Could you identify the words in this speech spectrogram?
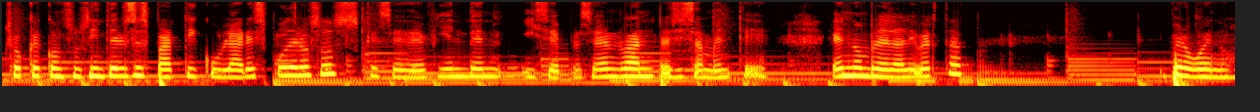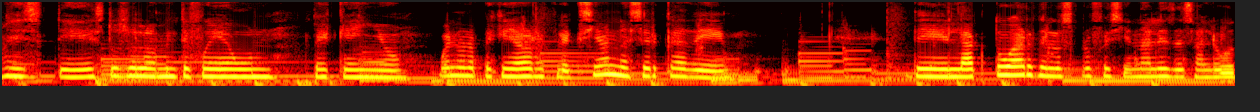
choque con sus intereses particulares poderosos que se defienden y se preservan precisamente en nombre de la libertad. Pero bueno, este, esto solamente fue un pequeño, bueno, una pequeña reflexión acerca de del actuar de los profesionales de salud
